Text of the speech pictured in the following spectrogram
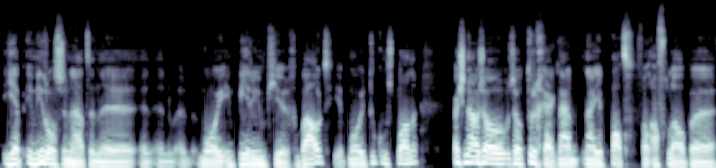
je hebt inmiddels inderdaad een, eh, een, een, een mooi imperiumpje gebouwd. Je hebt mooie toekomstplannen. Als je nou zo, zo terugkijkt naar, naar je pad van afgelopen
